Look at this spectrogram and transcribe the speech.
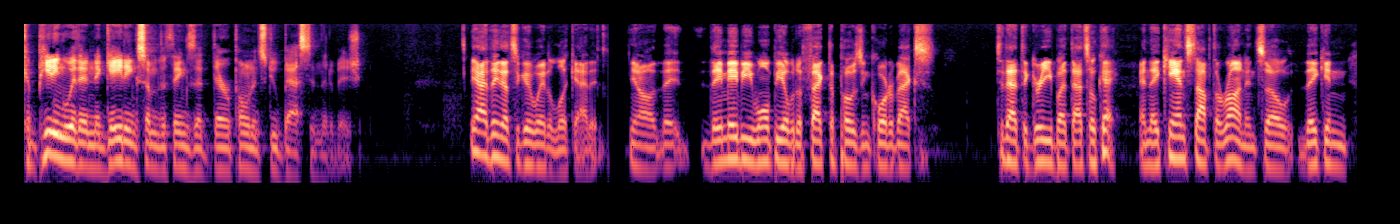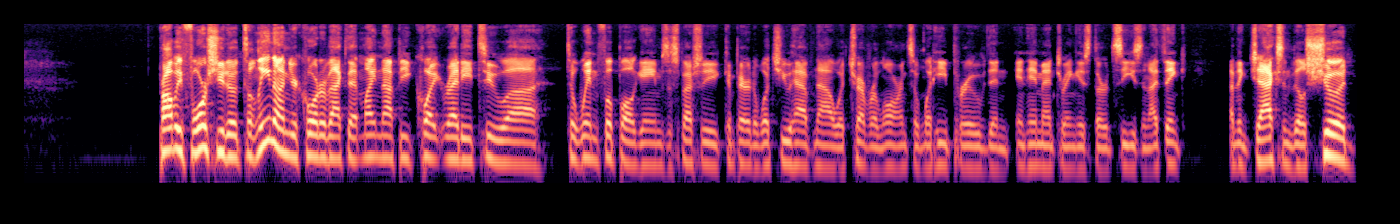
competing with and negating some of the things that their opponents do best in the division. Yeah, I think that's a good way to look at it. You know, they they maybe won't be able to affect opposing quarterbacks to that degree, but that's okay. And they can stop the run, and so they can probably force you to, to lean on your quarterback that might not be quite ready to uh, to win football games, especially compared to what you have now with Trevor Lawrence and what he proved in in him entering his third season. I think I think Jacksonville should.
